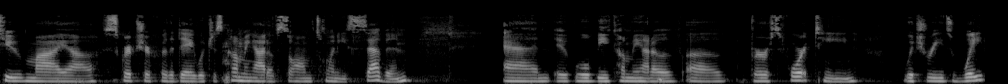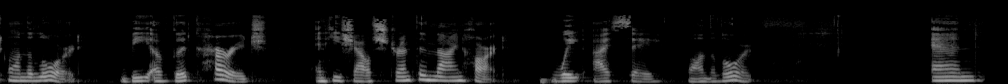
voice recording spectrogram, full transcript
to my uh, scripture for the day, which is coming out of Psalm 27 and it will be coming out of uh, verse 14, which reads, Wait on the Lord, be of good courage, and he shall strengthen thine heart. Wait, I say, on the Lord. And,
